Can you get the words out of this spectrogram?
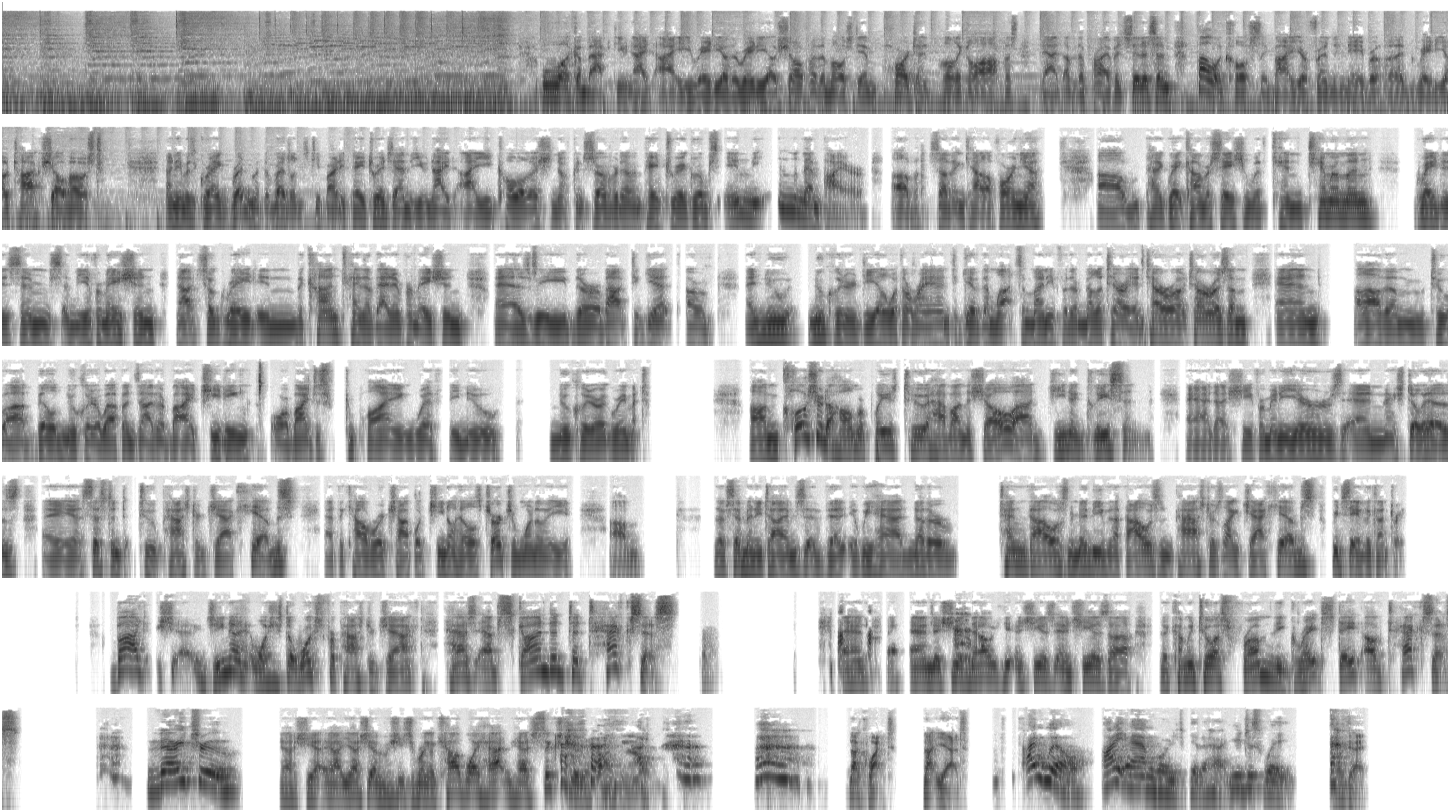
Welcome back to Unite IE Radio, the radio show for the most important political office, that of the private citizen, followed closely by your friendly neighborhood radio talk show host. My name is Greg Britton with the Redlands Tea Party Patriots and the Unite IE coalition of conservative and patriot groups in the Inland Empire of Southern California. Uh, had a great conversation with Ken Timmerman, great in terms of the information, not so great in the content of that information as we they're about to get a, a new nuclear deal with Iran to give them lots of money for their military and terror, terrorism and allow them to uh, build nuclear weapons either by cheating or by just complying with the new nuclear agreement. Um, closer to home, we're pleased to have on the show uh, Gina Gleason, and uh, she, for many years, and still is, a assistant to Pastor Jack Hibbs at the Calvary Chapel, Chino Hills Church, and one of the. Um, I've said many times that if we had another ten thousand, maybe even a thousand pastors like Jack Hibbs, we'd save the country. But she, Gina, while she still works for Pastor Jack, has absconded to Texas and and she is now and she is and she is uh coming to us from the great state of Texas. Very true. Yeah, she yeah yeah she she's wearing a cowboy hat and has six shooters on now. Not quite, not yet. I will. I am going to get a hat. You just wait. okay.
